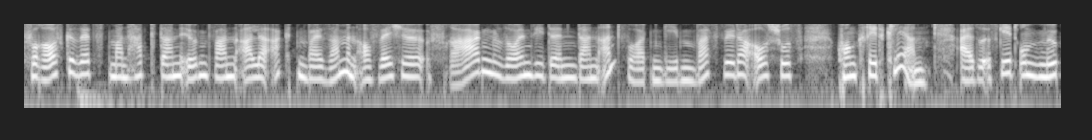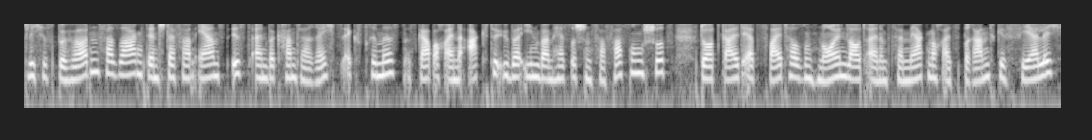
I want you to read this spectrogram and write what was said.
Vorausgesetzt, man hat dann irgendwann alle Akten beisammen. Auf welche Fragen sollen Sie denn dann Antworten geben? Was will der Ausschuss konkret klären? Also es geht um mögliches Behördenversagen, denn Stefan Ernst ist ein bekannter Rechtsextremist. Es gab auch eine Akte über ihn beim hessischen Verfassungsschutz. Dort galt er 2009 laut einem Vermerk noch als brandgefährlich.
